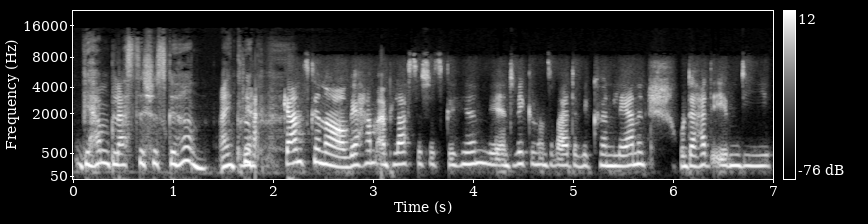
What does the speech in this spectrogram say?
wir haben ein plastisches Gehirn, ein Glück. Ja, ganz genau. Wir haben ein plastisches Gehirn, wir entwickeln und so weiter, wir können lernen. Und da hat eben die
